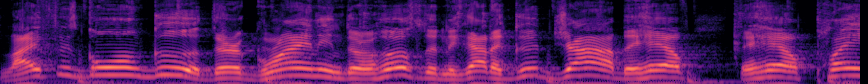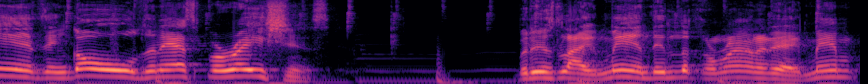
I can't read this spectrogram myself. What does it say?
Life is going good. They're grinding, they're hustling, they got a good job. They have they have plans and goals and aspirations. But it's like, man, they look around and they're like, man,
